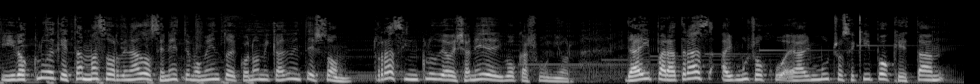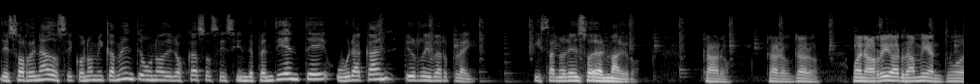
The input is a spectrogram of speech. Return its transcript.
Y los clubes que están más ordenados en este momento económicamente son Racing Club de Avellaneda y Boca Junior. De ahí para atrás hay muchos hay muchos equipos que están desordenados económicamente. Uno de los casos es Independiente, Huracán y River Plate y San Lorenzo de Almagro. Claro, claro, claro. Bueno, River también tuvo,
